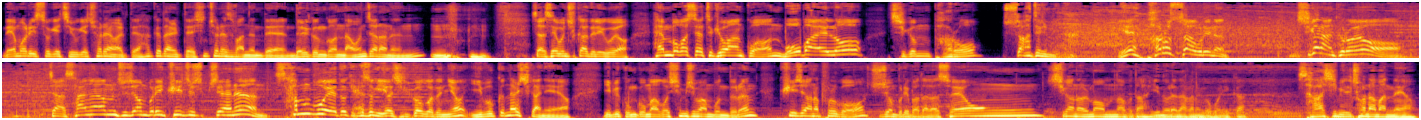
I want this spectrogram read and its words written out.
내 머릿속에 지우개 촬영할 때 학교 다닐 때 신촌에서 봤는데 늙은 건 나 혼자라는. 음. 자, 세 분 축하드리고요. 햄버거 세트 교환권 모바일로 지금 바로 쏴드립니다. 예, 바로 쏴 우리는. 시간 안 끌어요. 자, 상암 주전부리 퀴즈 숙제는 3부에도 계속 이어질 거거든요. 2부 끝날 시간이에요. 입이 궁금하고 심심한 분들은 퀴즈 하나 풀고 주전부리 받아가세요. 시간 얼마 없나 보다. 이 노래 나가는 거 보니까 41초 남았네요.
